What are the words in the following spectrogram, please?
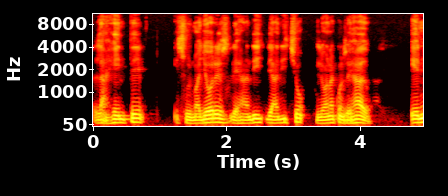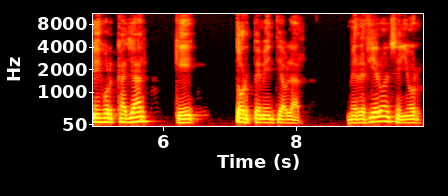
la gente y sus mayores le han, le han dicho y lo han aconsejado, es mejor callar que torpemente hablar. Me refiero al señor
